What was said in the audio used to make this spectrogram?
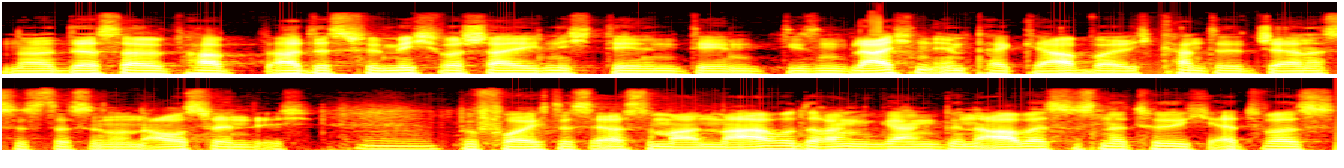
Und äh, deshalb hab, hat es für mich wahrscheinlich nicht den, den, diesen gleichen Impact gehabt, weil ich kannte Genesis das in- und auswendig, bevor ich das erste Mal an Mario dran gegangen bin. Aber es ist natürlich etwas,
